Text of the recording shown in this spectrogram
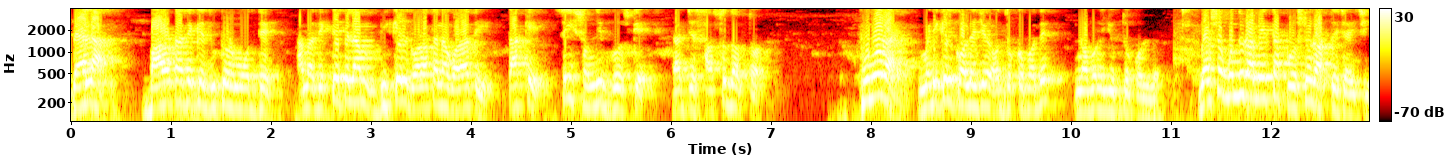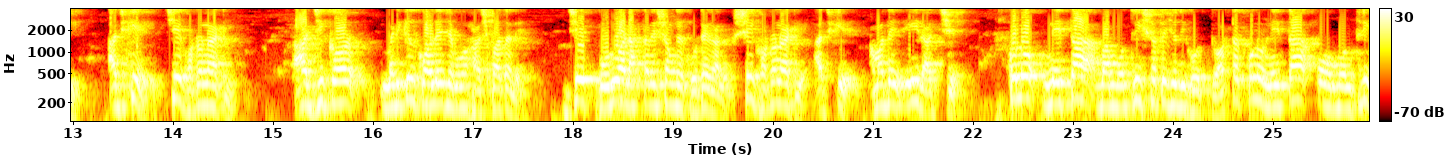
বেলা বারোটা থেকে দুটোর মধ্যে আমরা দেখতে পেলাম বিকেল গড়াতে না গড়াতেই তাকে সেই সন্দীপ ঘোষকে রাজ্যের স্বাস্থ্য দপ্তর পুনরায় মেডিকেল কলেজের অধ্যক্ষ পদে নবনিযুক্ত করল। দর্শক বন্ধুরা, আমি একটা প্রশ্ন রাখতে চাইছি। আজকে যে ঘটনাটি আরজিকর মেডিকেল কলেজ এবং হাসপাতালে যে পড়ুয়া ডাক্তারের সঙ্গে ঘটে গেল, সেই ঘটনাটি আজকে আমাদের এই রাজ্যে কোনো নেতা বা মন্ত্রীর সাথে যদি ঘটতো, অর্থাৎ কোনো নেতা ও মন্ত্রী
